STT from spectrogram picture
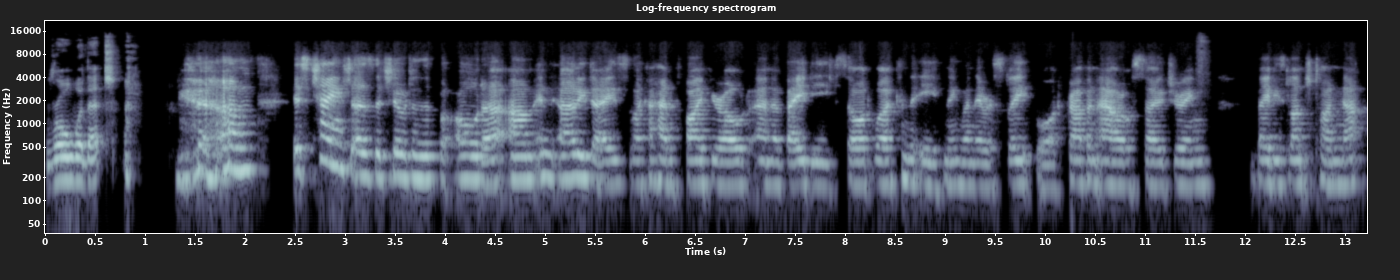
roll with it? Um, it's changed as the children have got older. Um, in early days, like I had a five year old and a baby, so I'd work in the evening when they were asleep, or I'd grab an hour or so during baby's lunchtime nap.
